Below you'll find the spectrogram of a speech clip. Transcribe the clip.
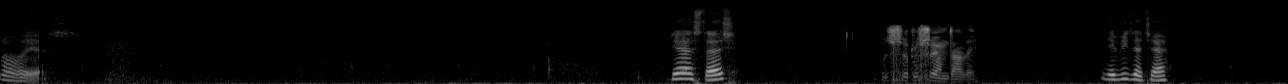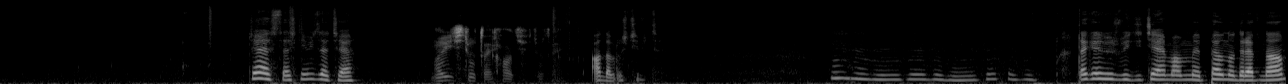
O jest. Gdzie jesteś? Już ruszyłem dalej. Nie widzę cię. Gdzie jesteś? Nie widzę cię. No idź tutaj, chodź, tutaj. A dobra, już cię widzę. Tak jak już widzicie, mamy pełno drewna.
